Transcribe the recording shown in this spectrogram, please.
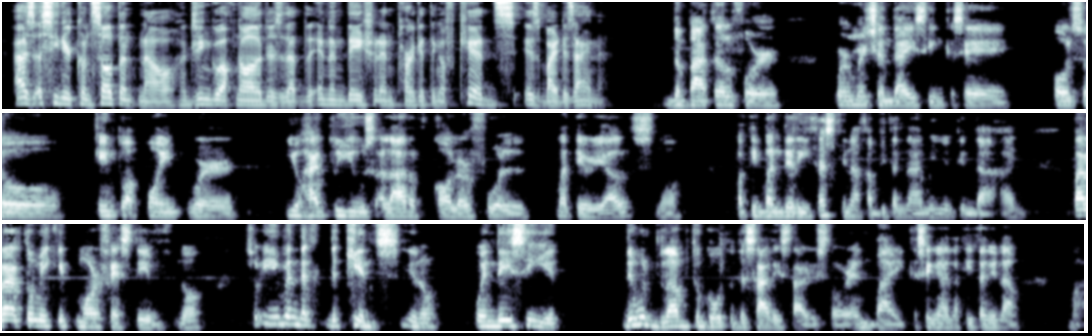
As a senior consultant now, Jingo acknowledges that the inundation and targeting of kids is by design. The battle for for merchandising kasi also came to a point where you had to use a lot of colorful materials, no? Pati banderitas, kinakabitan namin yung tindahan para to make it more festive, no? So even the, the kids, you know, when they see it, they would love to go to the Sari Sari store and buy kasi nga nakita nila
